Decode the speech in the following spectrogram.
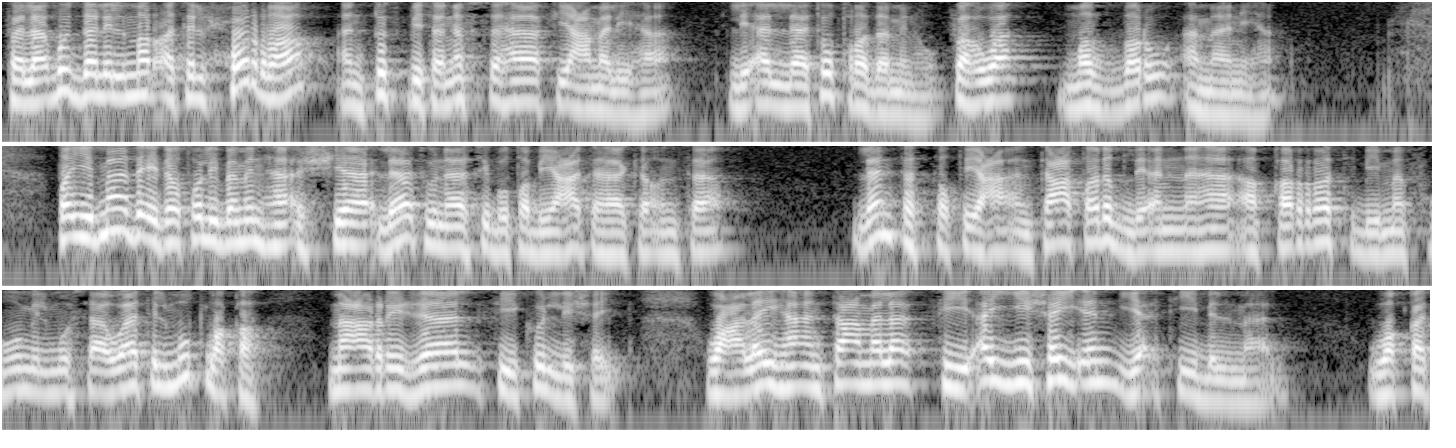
فلا بد للمرأة الحرة أن تثبت نفسها في عملها. لئلا تطرد منه فهو مصدر أمانها. طيب ماذا إذا طلب منها أشياء لا تناسب طبيعتها كأنثى؟ لن تستطيع أن تعترض لأنها أقرت بمفهوم المساواة المطلقة مع الرجال في كل شيء وعليها أن تعمل في أي شيء يأتي بالمال. وقد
